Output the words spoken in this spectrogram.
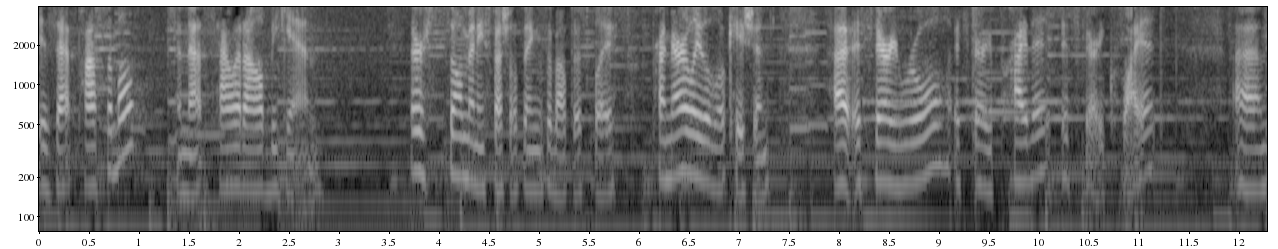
Is that possible? And that's how it all began. There are so many special things about this place, primarily the location. Uh, it's very rural, it's very private, it's very quiet. Um,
